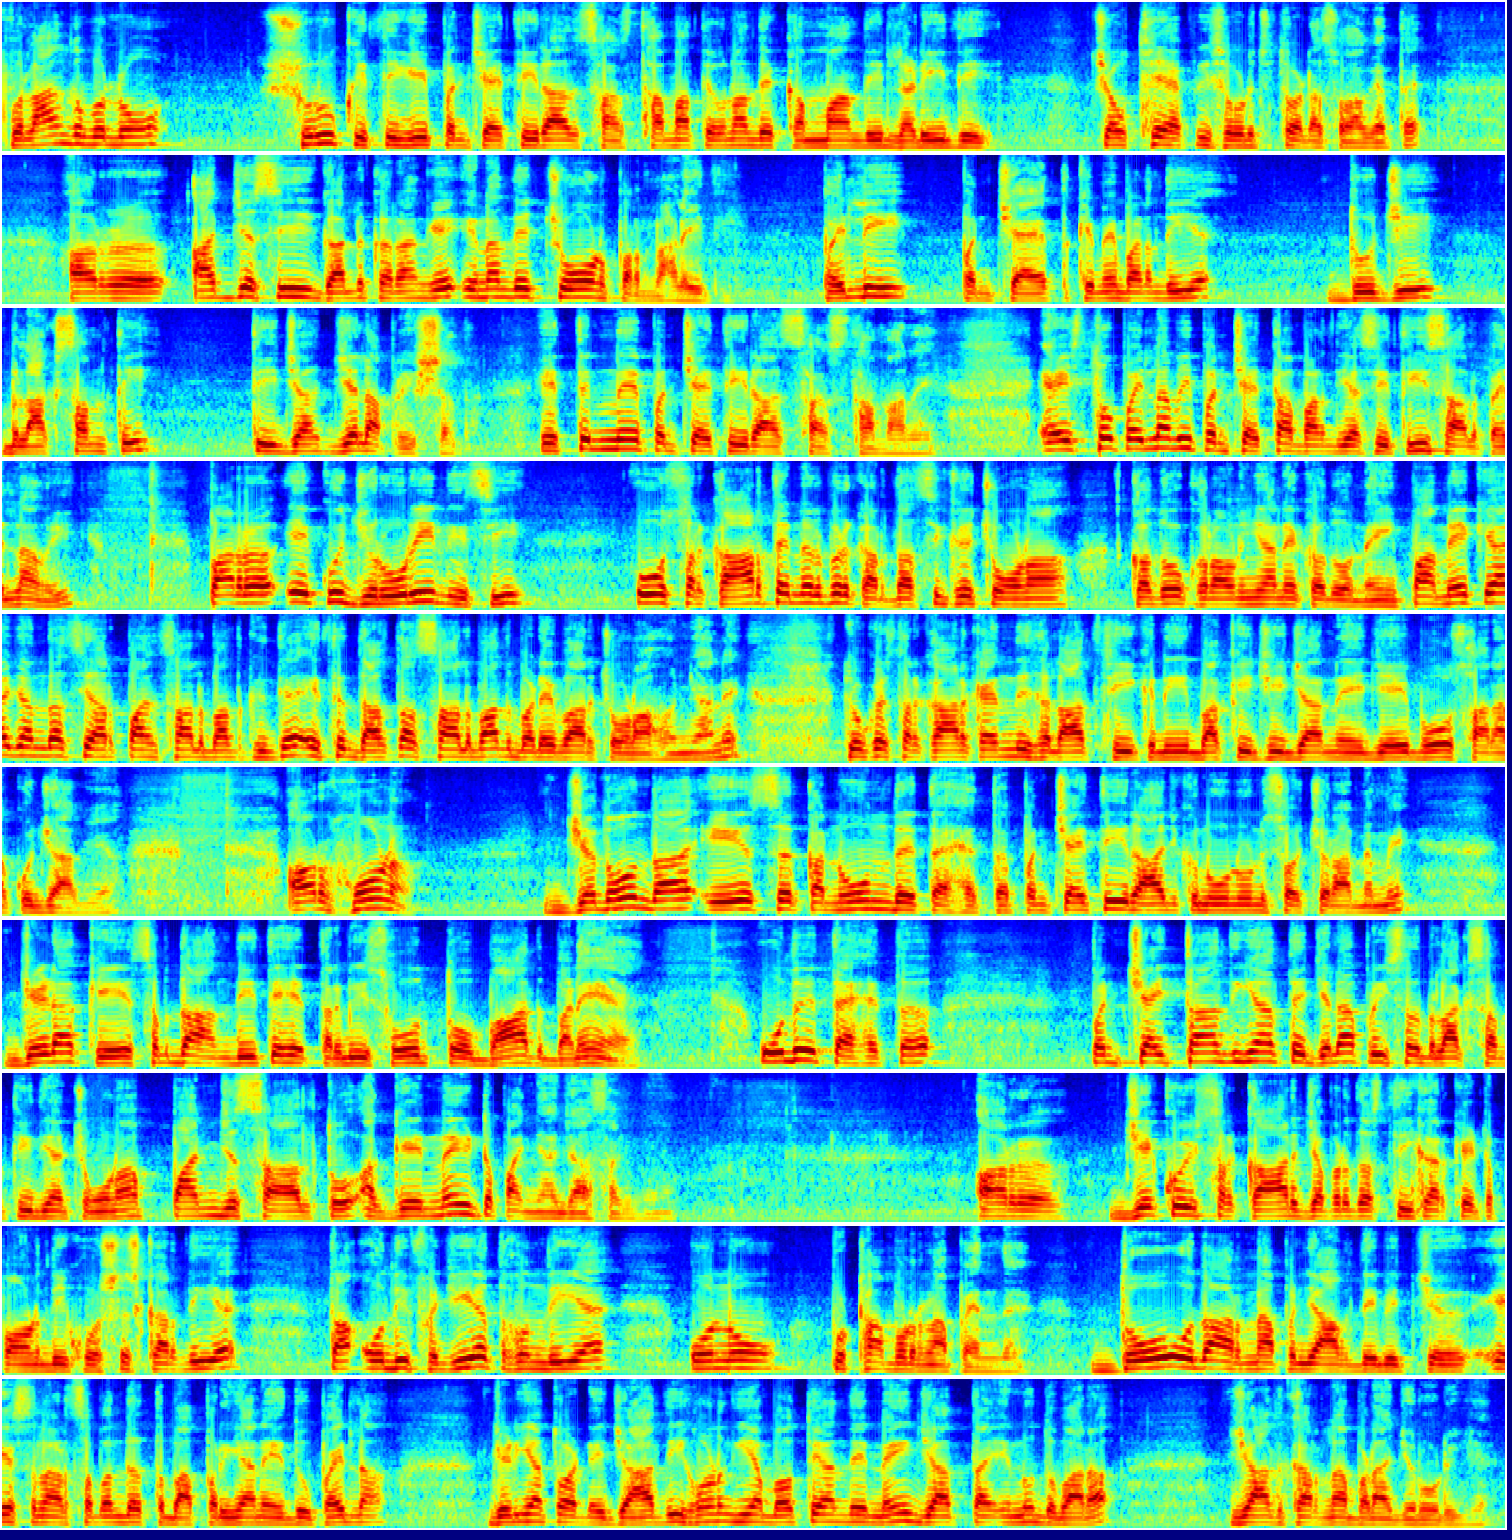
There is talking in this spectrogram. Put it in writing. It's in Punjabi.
ਪੁਲੰਗ ਵੱਲੋਂ ਸ਼ੁਰੂ ਕੀਤੀ ਗਈ ਪੰਚਾਇਤੀ ਰਾਜ ਸੰਸਥਾਵਾਂ ਤੇ ਉਹਨਾਂ ਦੇ ਕੰਮਾਂ ਦੀ ਲੜੀ ਦੇ ਚੌਥੇ ਐਪੀਸੋਡ 'ਚ ਤੁਹਾਡਾ ਸਵਾਗਤ ਹੈ। ਔਰ ਅੱਜ ਅਸੀਂ ਗੱਲ ਕਰਾਂਗੇ ਇਹਨਾਂ ਦੇ ਚੋਣ ਪ੍ਰਣਾਲੀ ਦੀ। ਪਹਿਲੀ ਪੰਚਾਇਤ ਕਿਵੇਂ ਬਣਦੀ ਹੈ? ਦੂਜੀ ਬਲਾਕ ਸੰਮਤੀ, ਤੀਜਾ ਜ਼ਿਲ੍ਹਾ ਪ੍ਰੀਸ਼ਦ। ਇਹ ਤਿੰਨੇ ਪੰਚਾਇਤੀ ਰਾਜ ਸੰਸਥਾਵਾਂ ਨੇ। ਇਸ ਤੋਂ ਪਹਿਲਾਂ ਵੀ ਪੰਚਾਇਤਾਂ ਬਣਦੀਆਂ ਸੀ 30 ਸਾਲ ਪਹਿਲਾਂ ਵੀ। ਪਰ ਇਹ ਕੋਈ ਜ਼ਰੂਰੀ ਨਹੀਂ ਸੀ ਉਹ ਸਰਕਾਰ ਤੇ ਨਿਰਭਰ ਕਰਦਾ ਸੀ ਕਿ ਚੋਣਾਂ ਕਦੋਂ ਕਰਾਉਣੀਆਂ ਨੇ, ਕਦੋਂ ਨਹੀਂ। ਭਾਵੇਂ ਕਿਹਾ ਜਾਂਦਾ ਸੀ ਹਰ 5 ਸਾਲ ਬਾਅਦ ਕੀਤੀਆਂ, ਇੱਥੇ 10-10 ਸਾਲ ਬਾਅਦ ਬੜੇ ਵਾਰ ਚੋਣਾਂ ਹੋਈਆਂ ਨੇ, ਕਿਉਂਕਿ ਸਰਕਾਰ ਕਹਿੰਦੀ ਹਾਲਾਤ ਠੀਕ ਨਹੀਂ, ਬਾਕੀ ਚੀਜ਼ਾਂ ਨੇ, ਜੇ ਬਹੁਤ ਸਾਰਾ ਕੁਝ ਆ ਗਿਆ। ਔਰ ਹੁਣ ਜਦੋਂ ਦਾ ਇਸ ਕਾਨੂੰਨ ਦੇ ਤਹਿਤ ਪੰਚਾਇਤੀ ਰਾਜ ਕਾਨੂੰਨ 1994 ਜਿਹੜਾ ਕਿ ਸੰਵਿਧਾਨ ਦੀ 73ਵੀਂ ਸੋਧ ਤੋਂ ਬਾਅਦ ਬਣਿਆ ਉਹਦੇ ਤਹਿਤ ਪੰਚਾਇਤਾਂ ਦੀਆਂ ਤੇ ਜ਼ਿਲ੍ਹਾ ਪ੍ਰੀਸ਼ਦ ਬਲਾਕ ਸੰਮਤੀ ਦੀਆਂ ਚੋਣਾਂ 5 ਸਾਲ ਤੋਂ ਅੱਗੇ ਨਹੀਂ ਟਪਾਈਆਂ ਜਾ ਸਕਦੀਆਂ। ਔਰ ਜੇ ਕੋਈ ਸਰਕਾਰ ਜ਼ਬਰਦਸਤੀ ਕਰਕੇ ਟਪਾਉਣ ਦੀ ਕੋਸ਼ਿਸ਼ ਕਰਦੀ ਹੈ, ਤਾਂ ਉਹਦੀ ਫਜੀਅਤ ਹੁੰਦੀ ਹੈ, ਉਹਨੂੰ ਪੁੱਠਾ ਮੁੜਨਾ ਪੈਂਦਾ ਦੋ ਉਦਾਹਰਨਾਂ ਪੰਜਾਬ ਦੇ ਵਿੱਚ ਇਸ ਨਾਲ ਸੰਬੰਧਿਤ ਵਾਪਰੀਆਂ ਨੇ ਇਦੋਂ ਪਹਿਲਾਂ ਜਿਹੜੀਆਂ ਤੁਹਾਡੇ ਯਾਦ ਹੀ ਹੋਣਗੀਆਂ ਬਹੁਤਿਆਂ ਦੇ, ਨਹੀਂ ਯਾਦ ਤਾਂ ਇਹਨੂੰ ਦੁਬਾਰਾ ਯਾਦ ਕਰਨਾ ਬੜਾ ਜ਼ਰੂਰੀ ਹੈ।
